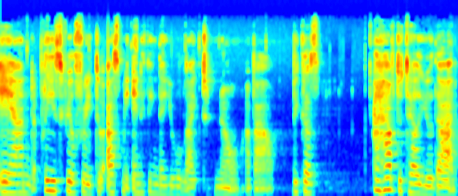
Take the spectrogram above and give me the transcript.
and please feel free to ask me anything that you would like to know about. Because I have to tell you that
